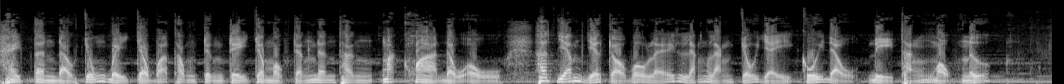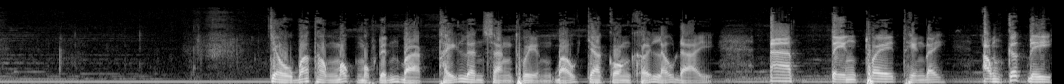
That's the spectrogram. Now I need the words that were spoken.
Hai tên đảo chúng bị Châu Bá Thông trừng trị cho một trận nên thân, mắt hoa đầu ù, hết dám dở trò vô lễ, lẳng lặng chỗ dậy, cúi đầu đi thẳng một nước. Châu Bá Thông móc một đỉnh bạc, thảy lên sàn thuyền, bảo cha con khởi lão đại. a tiền thuê thuyền đây, ông cất đi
